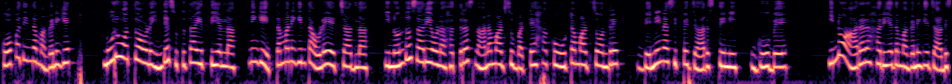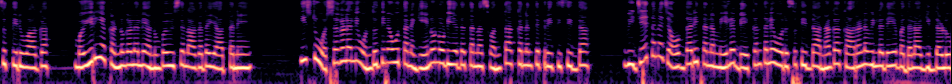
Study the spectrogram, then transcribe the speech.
ಕೋಪದಿಂದ ಮಗನಿಗೆ ಮೂರು ಹೊತ್ತು ಅವಳ ಹಿಂದೆ ಸುತ್ತುತ್ತಾ ಇರ್ತೀಯಲ್ಲ, ನಿಂಗೆ ಎತ್ತಮ್ಮನಿಗಿಂತ ಅವಳೇ ಹೆಚ್ಚಾದ್ಲ? ಇನ್ನೊಂದು ಸಾರಿ ಅವಳ ಹತ್ರ ಸ್ನಾನ ಮಾಡಿಸು, ಬಟ್ಟೆ ಹಾಕು, ಊಟ ಮಾಡಿಸು ಅಂದ್ರೆ ಬೆನ್ನಿನ ಸಿಪ್ಪೆ ಜಾರಿಸ್ತೀನಿ, ಗೂಬೆ. ಇನ್ನೂ ಆರರ ಹರಿಯದ ಮಗನಿಗೆ ಜಾಡಿಸುತ್ತಿರುವಾಗ ಮಯೂರಿಯ ಕಣ್ಣುಗಳಲ್ಲಿ ಅನುಭವಿಸಲಾಗದ ಯಾತನೆ. ಇಷ್ಟು ವರ್ಷಗಳಲ್ಲಿ ಒಂದು ದಿನವೂ ತನಗೇನು ನುಡಿಯದ ತನ್ನ ಸ್ವಂತ ಅಕ್ಕನಂತೆ ಪ್ರೀತಿಸಿದ್ದ, ವಿಜೇತನ ಜವಾಬ್ದಾರಿ ತನ್ನ ಮೇಲೆ ಬೇಕಂತಲೇ ಒರೆಸುತ್ತಿದ್ದ ಅನಗ ಕಾರಣವಿಲ್ಲದೆಯೇ ಬದಲಾಗಿದ್ದಳು.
